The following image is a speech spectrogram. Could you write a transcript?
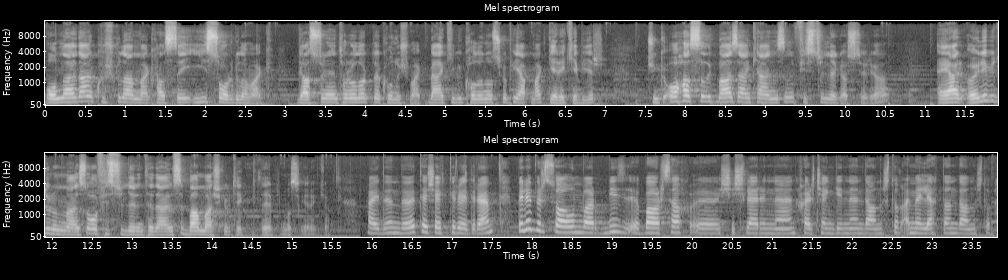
Onlardan kuşkulanmak, hastayı iyi sorgulamak, gastroenterologla konuşmak, belki bir kolonoskopi yapmak gerekebilir. Çünkü o hastalık bazen kendisini fistülle gösteriyor. Eğer öyle bir durum varsa o fistüllerin tedavisi bambaşka bir teknikle yapılması gerekiyor. Aydındır. Təşəkkür edirəm. Belə bir sualım var. Biz e, bağırsaq e, şişlərindən, xərçəngindən danışdıq, əməliyyatdan danışdıq.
